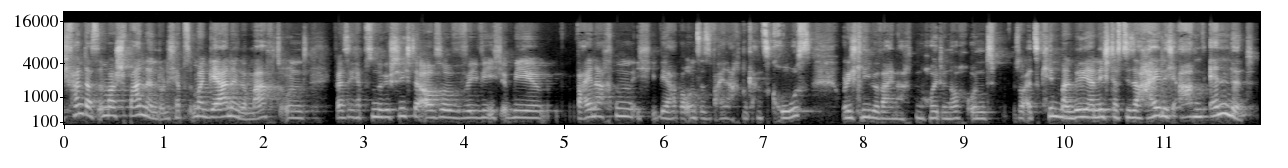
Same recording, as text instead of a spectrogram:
ich fand das immer spannend und ich habe es immer gerne gemacht. Und ich weiß ich habe so eine Geschichte auch so, wie, wie ich irgendwie Weihnachten, ich, wir, bei uns ist Weihnachten ganz groß und ich liebe Weihnachten heute noch. Und so als Kind, man will ja nicht, dass dieser Heiligabend endet.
